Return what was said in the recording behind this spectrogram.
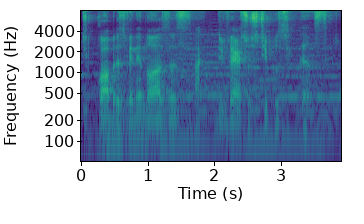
de cobras venenosas a diversos tipos de câncer.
